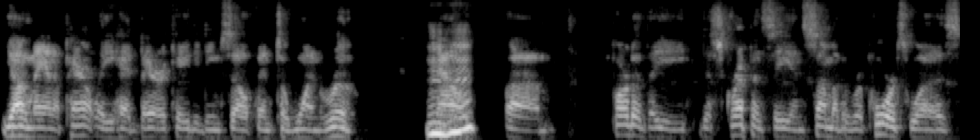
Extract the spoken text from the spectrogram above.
young man apparently had barricaded himself into one room. Mm-hmm. Now, um, part of the discrepancy in some of the reports was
